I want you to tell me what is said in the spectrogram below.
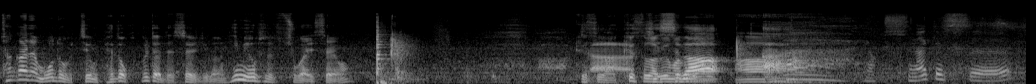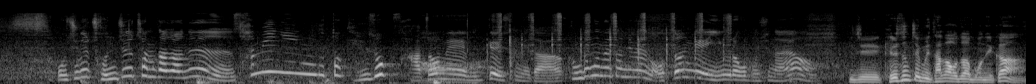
참가자 모두 지금 배도 고플 때가 됐어요 지금 힘이 없을 수가 있어요 키스가 자, 키스가 키스가- 위험합니다. 아, 아, 역시나 키스. 어, 지금 전주 참가자는 3이닝부터 계속 4점에 묶여 있습니다. 강동근 해설님은 어떤 게 이유라고 보시나요? 이제 결승점이 다가오다 보니까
